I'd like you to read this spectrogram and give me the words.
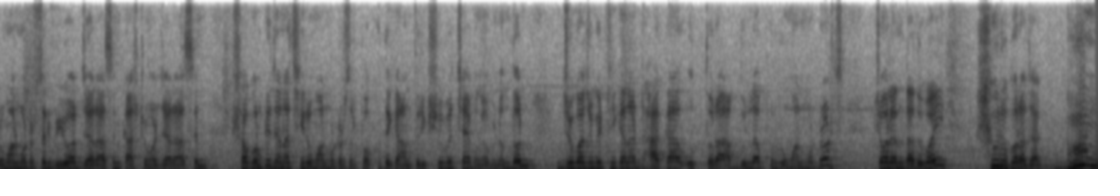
রোমান মোটরসের ভিউয়ার যারা আছেন কাস্টমার যারা আছেন সকলকে জানাচ্ছি রোমান মোটরসের পক্ষ থেকে আন্তরিক শুভেচ্ছা এবং অভিনন্দন। যোগাযোগের ঠিকানা ঢাকা উত্তরা আবদুল্লাপুর রোমান মোটরস চলেন দাদুভাই শুরু করা যাক। ব্রুম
